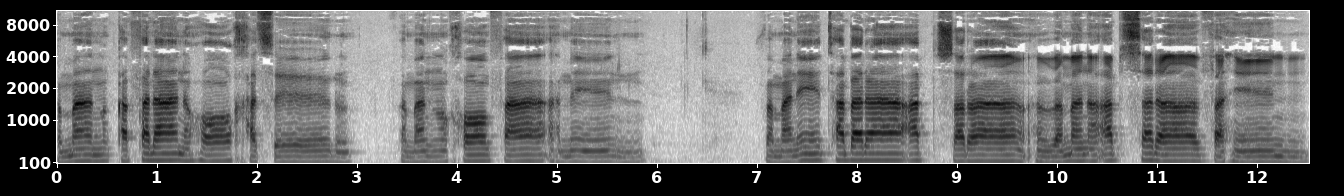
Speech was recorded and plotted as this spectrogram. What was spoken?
و من قفل عنها خسر. و من خاف امن و من اعتبر ابصر و من ابصر فهم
